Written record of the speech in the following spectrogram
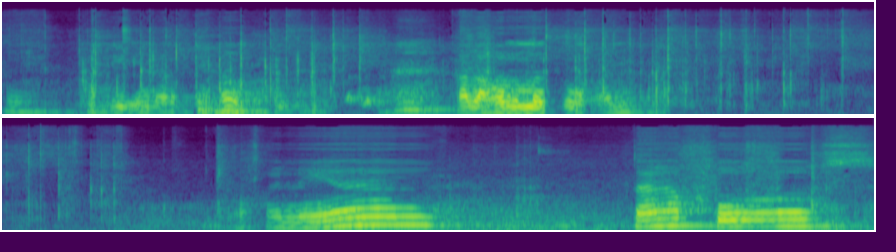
Hmm, Nag-iinarte ako. Kala ko naman ano. Okay na yan. Tapos,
